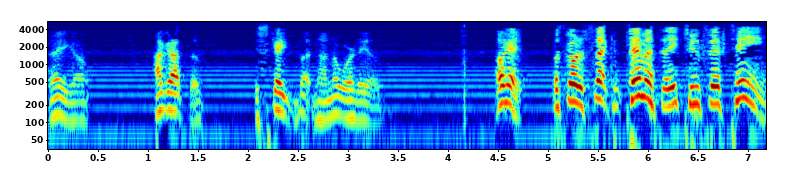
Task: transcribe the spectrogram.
there you go. I got the escape button. I know where it is. Okay, let's go to 2 Timothy 2.15.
